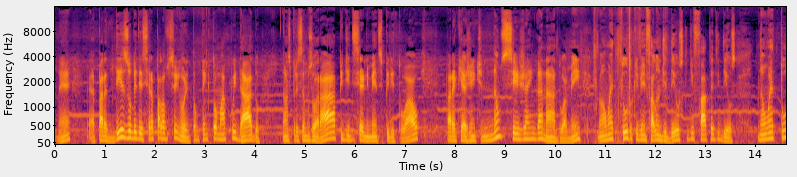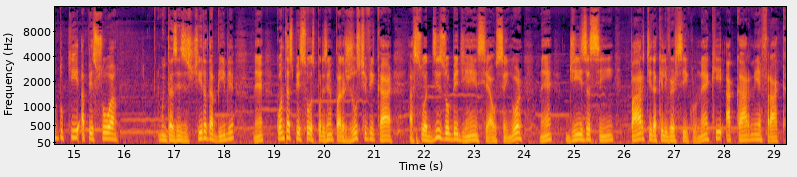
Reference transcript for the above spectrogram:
né, para desobedecer a palavra do Senhor. Então tem que tomar cuidado. Nós precisamos orar, pedir discernimento espiritual para que a gente não seja enganado. Amém? Não é tudo que vem falando de Deus que de fato é de Deus. Não é tudo que a pessoa muitas vezes tira da Bíblia, né? Quantas pessoas, por exemplo, para justificar a sua desobediência ao Senhor, né, diz assim, parte daquele versículo, né, que a carne é fraca.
